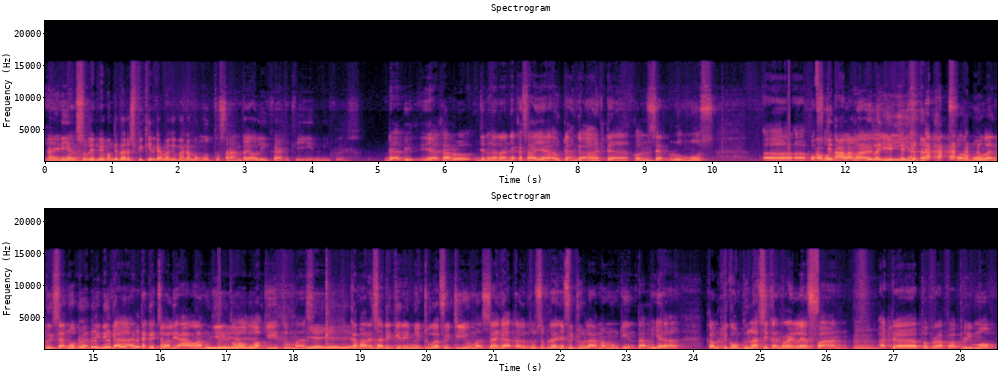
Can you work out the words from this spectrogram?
Nah, ini yang sulit memang kita harus pikirkan bagaimana memutus rantai oligarki ini, Gus. Nggak ya kalau jenengan nanya ke saya udah nggak ada konsep rumus eh, apa Audit alam ada lagi. Iya, formula yang bisa ngobat ini nggak ada kecuali alam gitu, Allah gitu mas. Iya, iya, iya. Kemarin saya dikirimi dua video mas, saya nggak tahu itu sebenarnya video lama mungkin, tapi ya kalau dikompilasikan relevan. Hmm. Ada beberapa brimob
